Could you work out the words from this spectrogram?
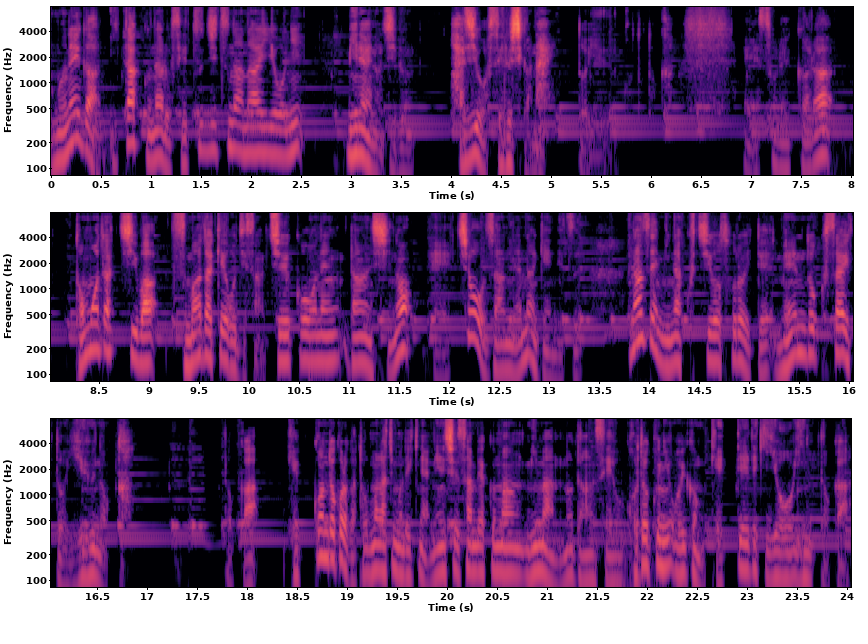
胸が痛くなる切実な内容に未来の自分、恥を捨てるしかないということとか、えーそれから、友達は妻だけおじさん中高年男子の、えー超残念な現実。なぜ皆口を揃えて面倒くさいと言うのかとか。結婚どころか友達もできない年収300万未満の男性を孤独に追い込む決定的要因とか、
